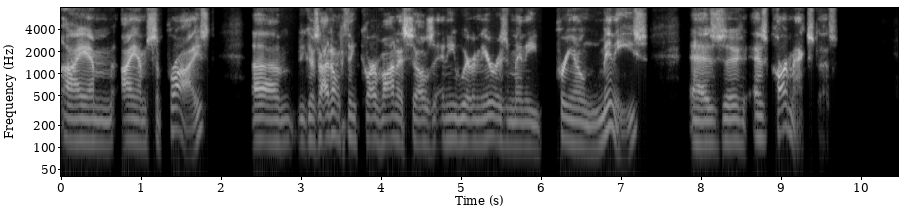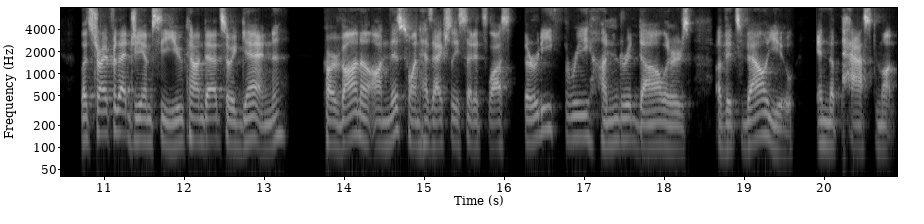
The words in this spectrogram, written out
I am, I am surprised um, because I don't think Carvana sells anywhere near as many pre-owned minis as uh, as CarMax does. Let's try for that GMC Yukon, Dad. So again, Carvana on this one has actually said it's lost $3,300 of its value in the past month.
